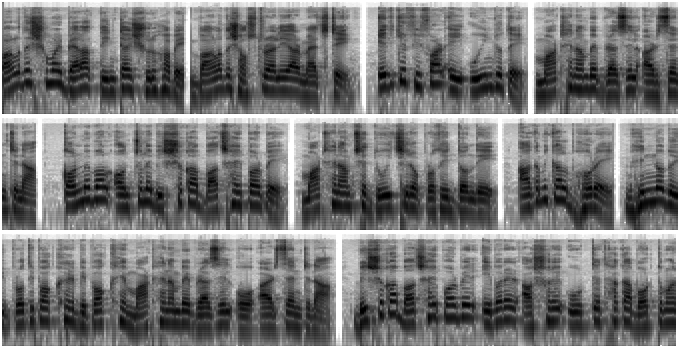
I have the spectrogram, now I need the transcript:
বাংলাদেশ সময় বেলা তিনটায় শুরু হবে বাংলাদেশ অস্ট্রেলিয়ার ম্যাচটি। এদিকে ফিফার এই উইন্ডোতে মাঠে নামবে ব্রাজিল আর্জেন্টিনা কনমেবল অঞ্চলে বিশ্বকাপ বাছাই পর্বে মাঠে নামছে দুই চির প্রতিদ্বন্দ্বী। আগামীকাল ভোরে ভিন্ন দুই প্রতিপক্ষের বিপক্ষে মাঠে নামবে ব্রাজিল ও আর্জেন্টিনা। বিশ্বকাপ বাছাই পর্বের এবারের আসরে উঠতে থাকা বর্তমান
